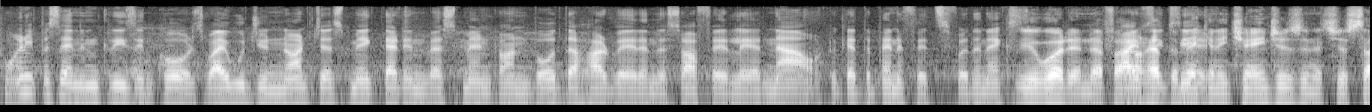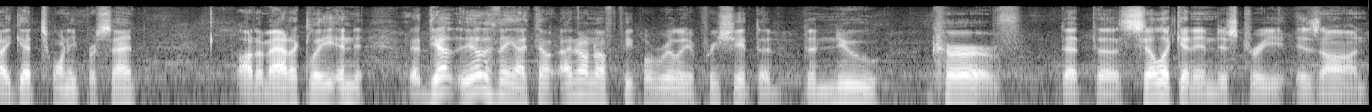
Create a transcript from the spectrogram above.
20% increase in cores, why would you not just make that investment on both the hardware and the software layer now to get the benefits for the next You would, and if I don't have to make any changes and it's just I get 20% automatically. And the, the other thing, I, I don't know if people really appreciate the, the new curve that the silicon industry is on.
